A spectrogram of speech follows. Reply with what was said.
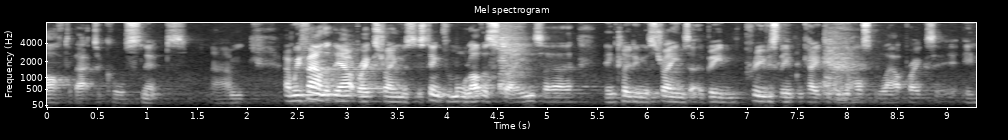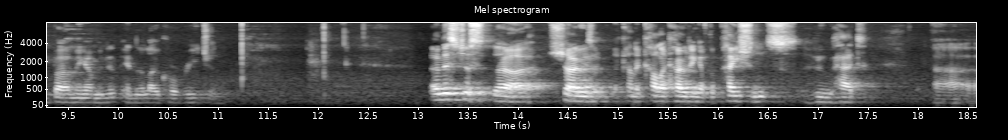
after that to call SNPs. Um, and we found that the outbreak strain was distinct from all other strains, uh, including the strains that had been previously implicated in the hospital outbreaks in Birmingham and in the local region. And this just uh, shows a, a, kind of colour coding of the patients who had uh,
